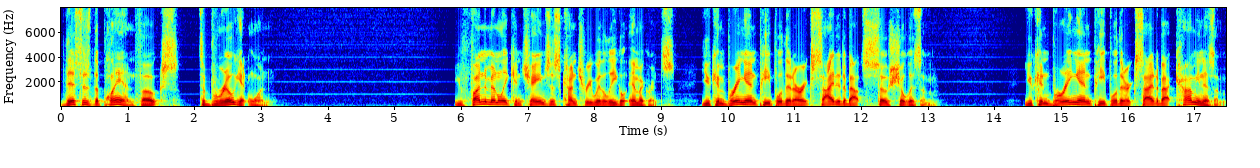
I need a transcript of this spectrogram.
This is the plan, folks. It's a brilliant one. You fundamentally can change this country with illegal immigrants. You can bring in people that are excited about socialism. You can bring in people that are excited about communism.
